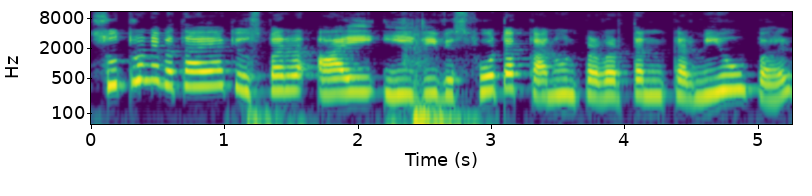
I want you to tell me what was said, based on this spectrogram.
सूत्रों ने बताया कि उस पर आईईडी विस्फोटक कानून प्रवर्तन कर्मियों पर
